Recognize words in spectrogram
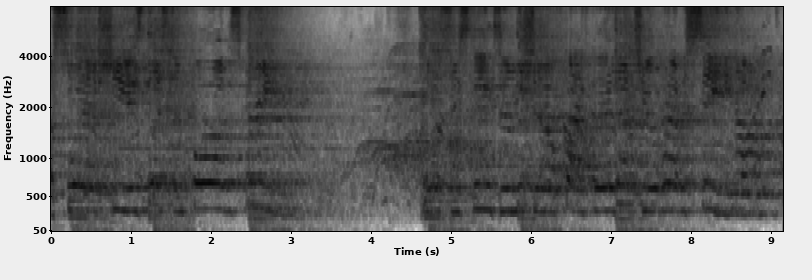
I swear she is destined for the screen. Closest thing to Michelle Pfeiffer that you've ever seen.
